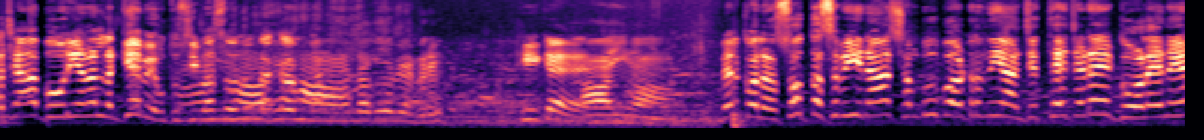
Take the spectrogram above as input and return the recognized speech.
ਅੱਛਾ ਆਹ ਬੋਰੀਆਂ ਨਾਲ ਲੱਗੇ ਹੋਏ ਹੋ ਤੁਸੀਂ ਬਸ ਉਹਨੂੰ ਵੀਰੇ, ਹਾਂ ਲੱਗੇ ਹੋਏ ਵੀਰੇ। ਠੀਕ ਹੈ। ਹਾਂ ਜੀ ਹਾਂ। ਬਿਲਕੁਲ ਸੋ ਤਸਵੀਰਾਂ ਸ਼ੰਭੂ ਬਾਰਡਰ ਦੀਆਂ ਜਿੱਥੇ ਜਿਹੜੇ ਗੋਲੇ ਨੇ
